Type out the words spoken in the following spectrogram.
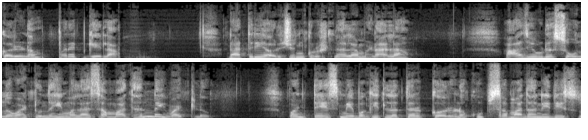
कर्ण परत गेला. रात्री अर्जुन कृष्णाला म्हणाला आज एवढं सोनं वाटूनही मला समाधान नाही वाटलं. पण तेच मी बघितलं तर कर्ण खूप समाधानी दिसत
